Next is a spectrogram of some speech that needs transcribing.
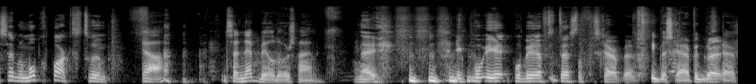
ze hebben hem opgepakt, Trump. Ja, het zijn nepbeelden waarschijnlijk. Nee, ik probeer, ik probeer even te testen of je scherp bent. Ik ben scherp, ik ben Nee. scherp.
